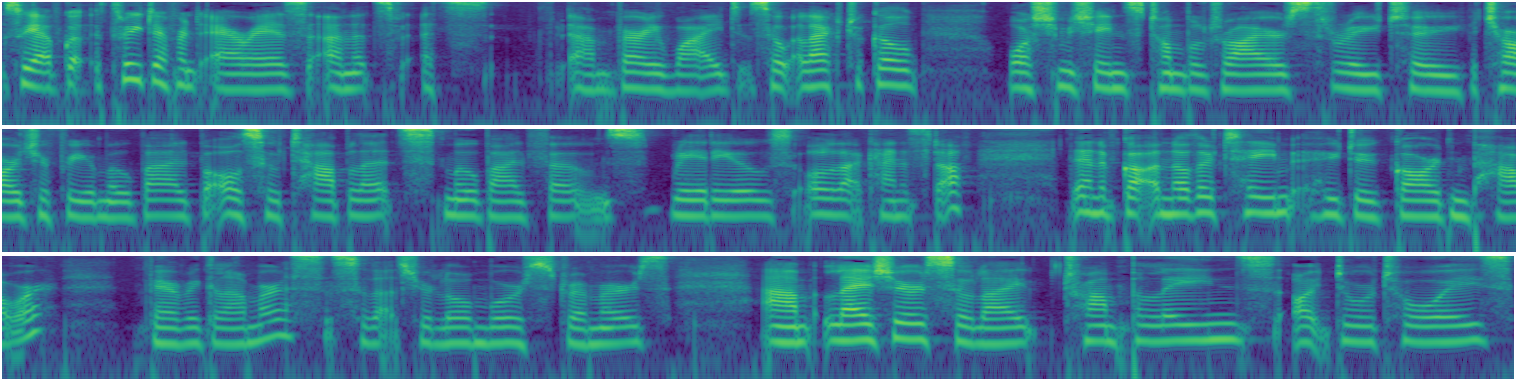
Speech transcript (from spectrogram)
So yeah, I've got three different areas and it's it's um, very wide. So electrical, washing machines, tumble dryers, through to a charger for your mobile, but also tablets, mobile phones, radios, all of that kind of stuff. Then I've got another team who do garden power. Very glamorous. So that's your lawnmower trimmers. Um, leisure, so like trampolines, outdoor toys,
